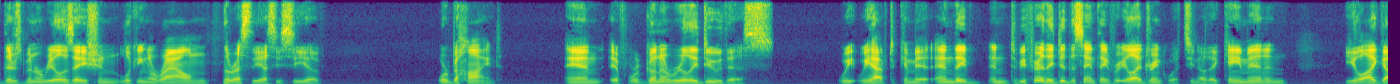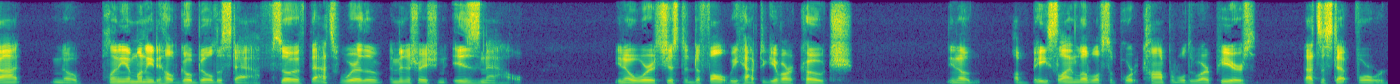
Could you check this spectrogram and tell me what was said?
there's been a realization looking around the rest of the SEC of we're behind. And if we're going to really do this, we, we have to commit. And they and to be fair, they did the same thing for Eli Drinkwitz. You know, they came in and Eli got, you know, plenty of money to help go build a staff. So if that's where the administration is now, you know, where it's just a default we have to give our coach you know, a baseline level of support comparable to our peers, that's a step forward.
